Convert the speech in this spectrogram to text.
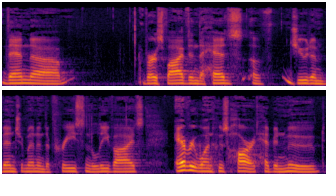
then uh, verse 5 Then the heads of Judah and Benjamin, and the priests and the Levites, everyone whose heart had been moved,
